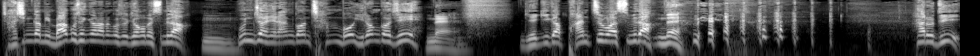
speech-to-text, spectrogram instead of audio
자신감이 마구 생겨나는 것을 경험했습니다. 음. 운전이란 건 참 뭐 이런 거지. 네. 얘기가 반쯤 왔습니다. 네. 하루 뒤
